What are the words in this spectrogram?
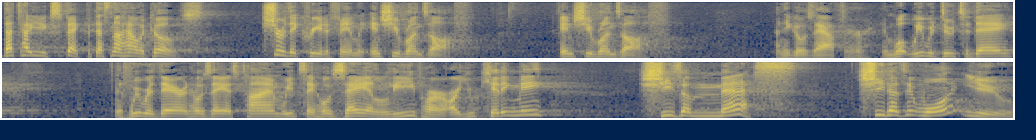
That's how you expect, but that's not how it goes. Sure, they create a family, and she runs off. And she runs off. And he goes after her. And what we would do today, if we were there in Hosea's time, we'd say, Hosea, leave her. Are you kidding me? She's a mess. She doesn't want you.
